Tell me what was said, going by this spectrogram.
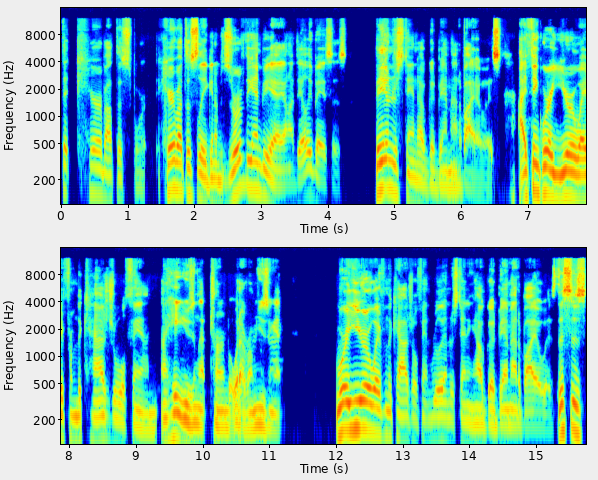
that care about this sport, care about this league, and observe the NBA on a daily basis, they understand how good Bam Adebayo is. I think we're a year away from the casual fan. I hate using that term, but whatever, I'm using it. We're a year away from the casual fan really understanding how good Bam Adebayo is. This is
